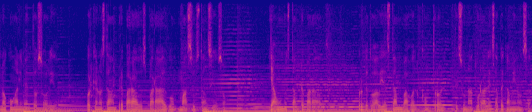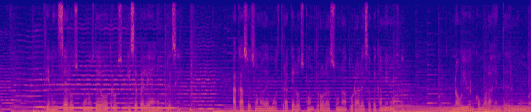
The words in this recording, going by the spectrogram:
no con alimento sólido, porque no estaban preparados para algo más sustancioso. Y aún no están preparados, porque todavía están bajo el control de su naturaleza pecaminosa. Tienen celos unos de otros y se pelean entre sí. ¿Acaso eso no demuestra que los controla su naturaleza pecaminosa? ¿No viven como la gente del mundo?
